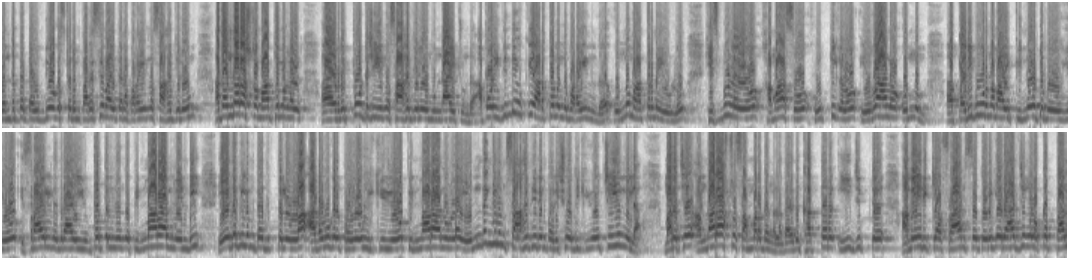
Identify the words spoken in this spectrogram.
ബന്ധപ്പെട്ട ഉദ്യോഗസ്ഥരും പരസ്യമായി തന്നെ പറയുന്ന സാഹചര്യവും അത് അന്താരാഷ്ട്ര മാധ്യമങ്ങൾ റിപ്പോർട്ട് ചെയ്യുന്ന സാഹചര്യവും ഉണ്ടായിട്ടുണ്ട്. അപ്പോൾ ഇതിന്റെയൊക്കെ അർത്ഥം എന്ന് പറയുന്നത് ഒന്ന് മാത്രമേ ഉള്ളൂ. ഹിസ്ബുള്ളയോ ഹമാസോ ഹൂത്തികളോ ഇറാനോ ഒന്നും പരിപൂർണമായി പിന്നോട്ട് പോവുകയോ ഇസ്രായേലിനെതിരായ യുദ്ധത്തിൽ നിന്ന് പിന്മാറാൻ വേണ്ടി ഏതെങ്കിലും തരത്തിലുള്ള അടവുകൾ പ്രയോഗിക്കുകയോ പിന്മാറാനുള്ള എന്തെങ്കിലും സാഹചര്യം പരിശോധിക്കുകയോ ചെയ്യുന്നില്ല. മറിച്ച് അന്താരാഷ്ട്ര സമ്മർദ്ദങ്ങൾ അതായത് ഖത്തർ ഈജിപ്റ്റ് അമേരിക്ക ഫ്രാൻസ് തുടങ്ങിയ രാജ്യങ്ങളൊക്കെ പല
